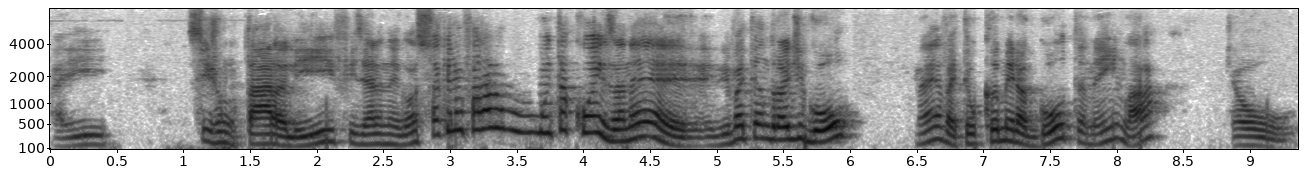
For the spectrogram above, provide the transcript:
Aí se juntaram ali, fizeram negócio, só que não falaram muita coisa, né? Ele vai ter Android Go, né? Vai ter o Câmera Go também lá, que é o,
